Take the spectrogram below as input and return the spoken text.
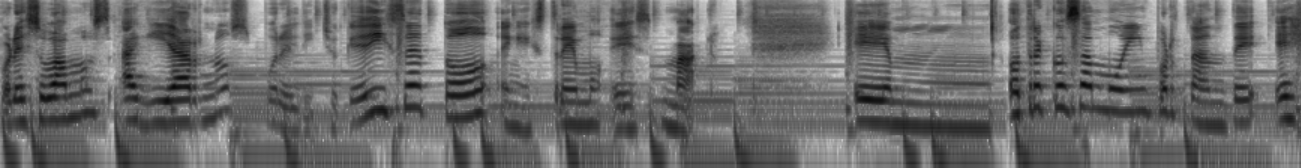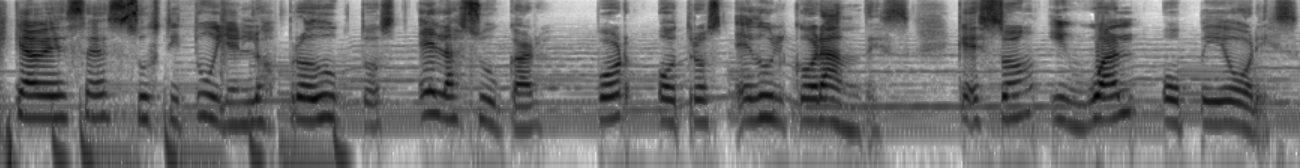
Por eso vamos a guiarnos por el dicho que dice, todo en extremo es malo. Em, otra cosa muy importante es que a veces sustituyen los productos el azúcar por otros edulcorantes que son igual o peores,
